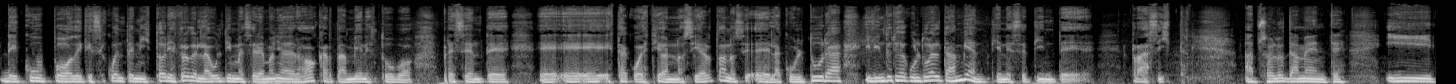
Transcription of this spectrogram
de cupo, de que se cuenten historias, creo que en la última ceremonia de los Oscars también estuvo presente eh, esta cuestión, ¿no es cierto? No la cultura y la industria cultural también tiene ese tinte racista. Absolutamente. Y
